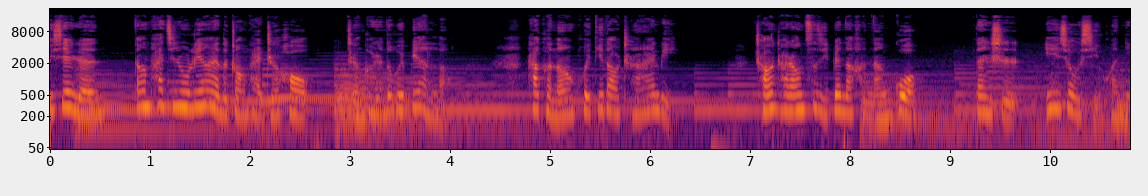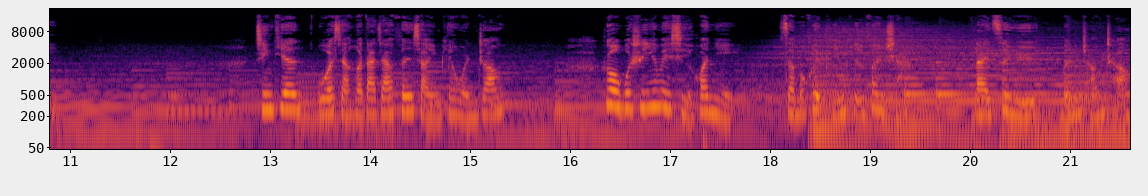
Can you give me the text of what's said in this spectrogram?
一些人，当他进入恋爱的状态之后，整个人都会变了。他可能会低到尘埃里，常常让自己变得很难过，但是依旧喜欢你。今天我想和大家分享一篇文章：若不是因为喜欢你，怎么会频频犯傻？来自于门长长。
